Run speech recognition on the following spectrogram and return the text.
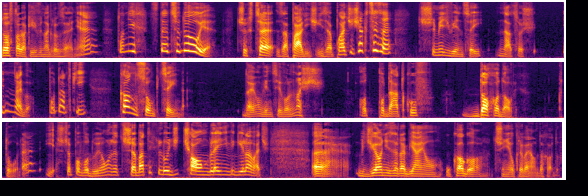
dostał jakieś wynagrodzenie, to niech zdecyduje, czy chce zapalić i zapłacić akcyzę, czy mieć więcej na coś innego. Podatki konsumpcyjne dają więcej wolności od podatków dochodowych, które jeszcze powodują, że trzeba tych ludzi ciągle inwigilować, e, gdzie oni zarabiają, u kogo, czy nie ukrywają dochodów.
